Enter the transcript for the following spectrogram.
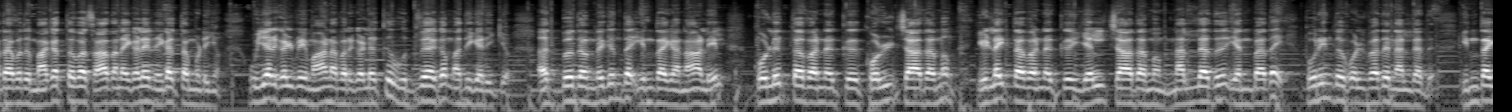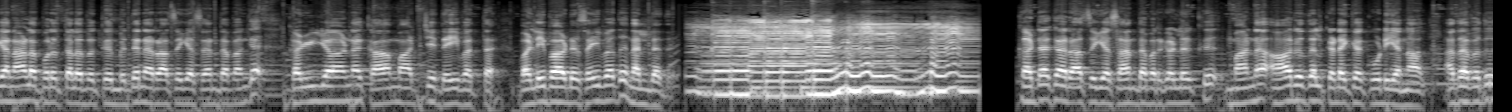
அதாவது மகத்துவ சாதனைகளை நிகழ்த்த முடியும். உயர்கல்வி மாணவர்களுக்கு உத்வேகம் அதிகரிக்கும். அற்புதம் மிகுந்த இன்றைய நாளில் கொளுத்தவனுக்கு கொள் சாதமும் இளைத்தவனுக்கு எல் சாதமும் நல்லது என்பதை புரிந்து கொள்வது நல்லது. இன்றைய நாளை பொறுத்தளவுக்கு மிதுன ராசியை சேர்ந்தவங்க சேர்ந்தவங்க கல்யாண காமாட்சி தெய்வத்தை வழிபாடு செய்வது நல்லது. கடக ராசியை சார்ந்தவர்களுக்கு மன ஆறுதல் கிடைக்கக்கூடிய நாள். அதாவது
